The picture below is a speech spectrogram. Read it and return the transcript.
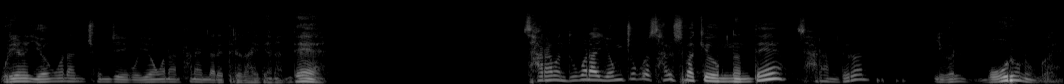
우리는 영원한 존재이고 영원한 하나님 나라에 들어가야 되는데 사람은 누구나 영적으로 살 수밖에 없는데 사람들은 이걸 모르는 거예요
